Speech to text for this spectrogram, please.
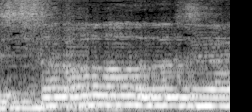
the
